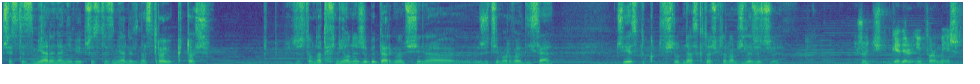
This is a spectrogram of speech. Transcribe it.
przez te zmiany na niebie, przez te zmiany w nastroju ktoś został natchniony, żeby targnąć się na życie Morwaldisa? Czy jest tu wśród nas ktoś, kto nam źle życzy? Rzuć Gather Information.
